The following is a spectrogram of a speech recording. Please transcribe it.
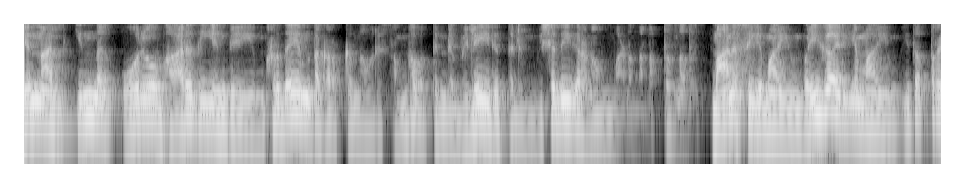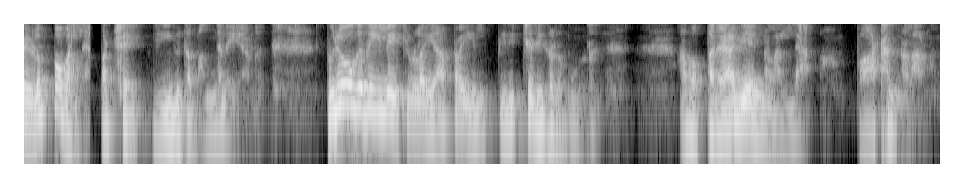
എന്നാൽ ഇന്ന് ഓരോ ഭാരതീയന്റെയും ഹൃദയം തകർക്കുന്ന ഒരു സംഭവത്തിന്റെ വിലയിരുത്തലും വിശദീകരണവുമാണ് നടത്തുന്നത്. മാനസികമായും വൈകാരികമായും ഇതത്ര എളുപ്പമല്ല പക്ഷേ ജീവിതം അങ്ങനെയാണ്. പുരോഗതിയിലേക്കുള്ള യാത്രയിൽ തിരിച്ചടികളുമുണ്ട്. അവ പരാജയങ്ങളല്ല പാഠങ്ങളാണ്.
